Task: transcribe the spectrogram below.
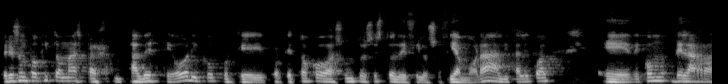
Pero es un poquito más tal vez teórico porque, porque toco asuntos esto de filosofía moral y tal y cual, eh, de cómo, de la,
